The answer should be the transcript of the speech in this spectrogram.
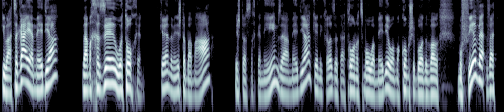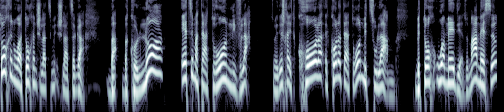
כאילו ההצגה היא המדיה, והמחזה הוא התוכן, כן? אתה מבין, יש את הבמה, יש את השחקנים, זה המדיה, כן, נקרא לזה, התיאטרון עצמו הוא המדיה, הוא המקום שבו הדבר מופיע, וה, והתוכן הוא התוכן של, עצמי, של ההצגה. בקולנוע, עצם התיאטרון נבלע. זאת אומרת, יש לך את כל, את כל התיאטרון מצולם, בתוך, הוא המדיה. זאת אומרת, מה המסר?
